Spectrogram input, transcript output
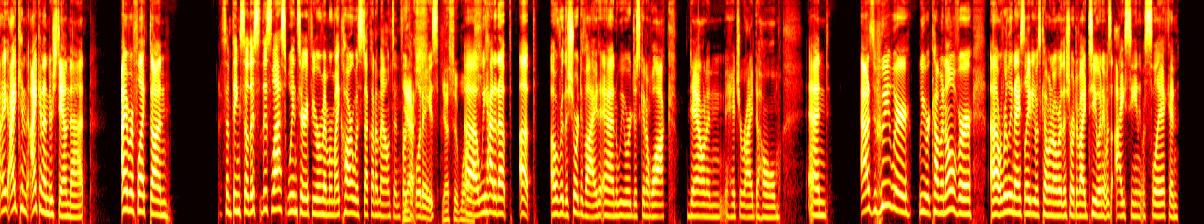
I I can I can understand that. I reflect on something. So this this last winter, if you remember, my car was stuck on a mountain for a couple of Yes. days. Yes, it was. Uh, we had it up up over the short divide, and we were just gonna walk down and hitch a ride to home. And as we were we were coming over, a really nice lady was coming over the short divide too, and it was icy and it was slick. And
